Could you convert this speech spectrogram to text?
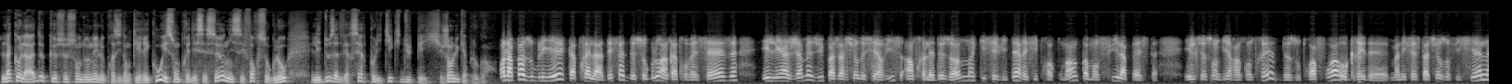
l'accolade que se sont donnés le président Kérékou et son prédécesseur Nicéphore Soglo, les deux adversaires politiques du pays. Jean-Luc Aplogan. On n'a pas oublié qu'après la défaite de Soglo en 96, il n'y a jamais eu passation de service entre les deux hommes qui s'évitaient réciproquement comme on fuit la peste. Ils se sont bien rencontrés deux ou trois fois au gré des manifestations officielles,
